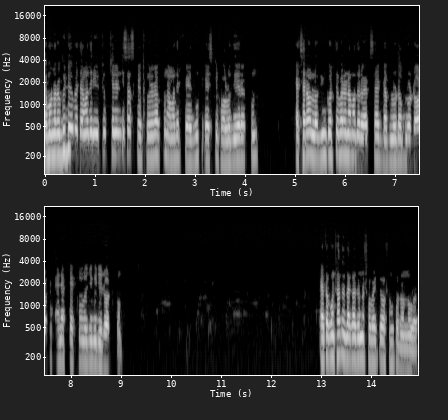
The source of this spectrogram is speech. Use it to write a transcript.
এমন আরও ভিডিও পেতে আমাদের ইউটিউব চ্যানেলটি সাবস্ক্রাইব করে রাখুন, আমাদের ফেসবুক পেজটি ফলো দিয়ে রাখুন। এছাড়াও লগ করতে পারেন আমাদের website W W dot NF technology BD dot com এতক্ষণ সাথে দেখার জন্য সবাইকে অসংখ্য ধন্যবাদ।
